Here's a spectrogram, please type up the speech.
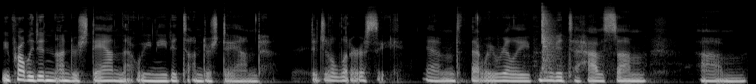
we probably didn't understand that we needed to understand digital literacy and that we really needed to have some um,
